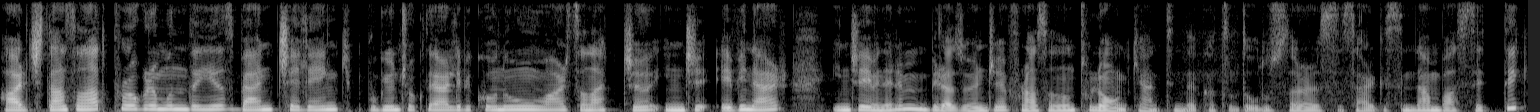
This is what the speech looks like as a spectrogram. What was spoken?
Hariçten Sanat programındayız. Ben Çelenk. Bugün çok değerli bir konuğum var. Sanatçı İnci Eviner. İnci Eviner'in biraz önce Fransa'nın Toulon kentinde katıldığı uluslararası sergisinden bahsettik.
